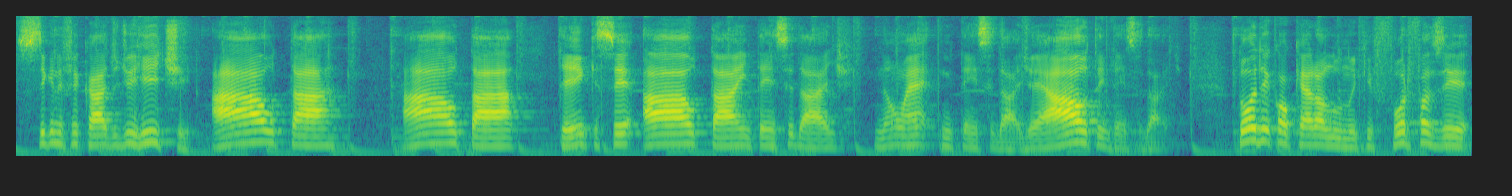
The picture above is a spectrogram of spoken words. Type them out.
significado de HIT, alta, alta, tem que ser alta intensidade. Não é intensidade, é alta intensidade. Todo e qualquer aluno que for fazer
